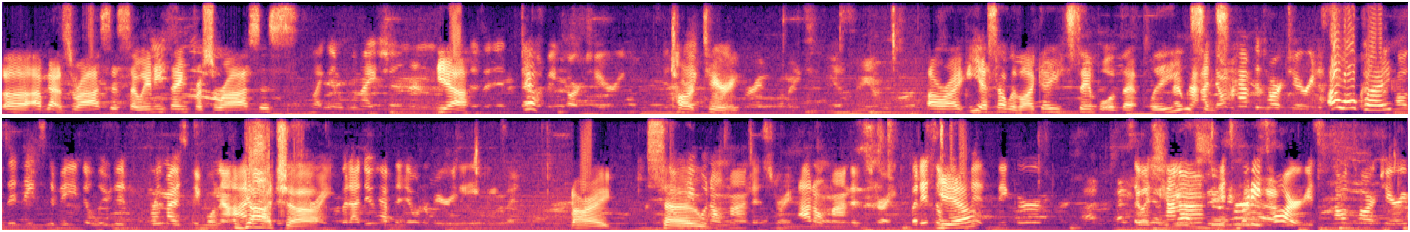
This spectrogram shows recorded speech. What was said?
Uh, I've got psoriasis, so anything for psoriasis. Like inflammation and Yeah. It, that Yeah. would be tart cherry. Tart cherry. For inflammation. Yes, ma'am. All right. Yes, I would like a sample of that, please. Okay, I don't have the tart cherry to Oh, okay. because it needs to be diluted for most people. Now, I Gotcha. straight, but I do have the elderberry you can say. All right. Some So people don't mind it straight. I don't mind it straight, but it's a Yeah. little bit thicker. So it's kind of, it's pretty tart. It's called tart cherry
